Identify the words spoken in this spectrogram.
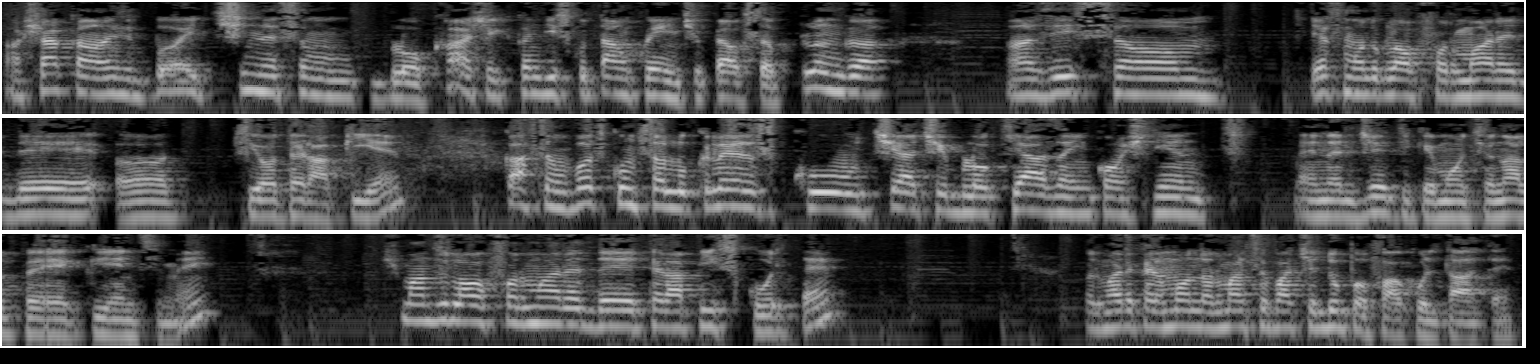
Așa că am zis, băi, cine să bloca? Și când discutam cu ei începeau să plângă, am zis, uh, e să mă duc la o formare de uh, psihoterapie ca să învăț cum să lucrez cu ceea ce blochează inconștient, energetic, emoțional pe clienții mei. Și m-am dus la o formare de terapii scurte, formare care în mod normal se face după facultate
